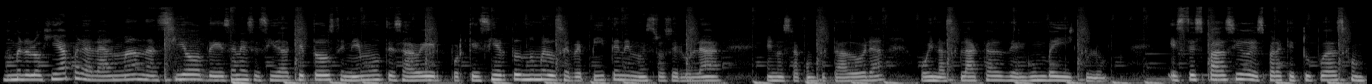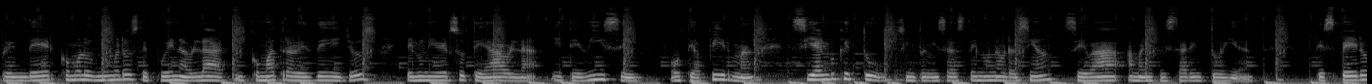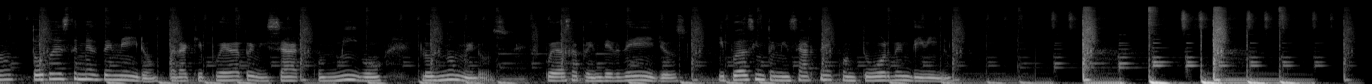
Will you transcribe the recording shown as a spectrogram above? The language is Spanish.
Numerología para el alma nació de esa necesidad que todos tenemos de saber por qué ciertos números se repiten en nuestro celular, en nuestra computadora o en las placas de algún vehículo. Este espacio es para que tú puedas comprender cómo los números te pueden hablar y cómo a través de ellos el universo te habla y te dice o te afirma si algo que tú sintonizaste en una oración se va a manifestar en tu vida. Te espero todo este mes de enero para que puedas revisar conmigo los números, puedas aprender de ellos y puedas sintonizarte con tu orden divino.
